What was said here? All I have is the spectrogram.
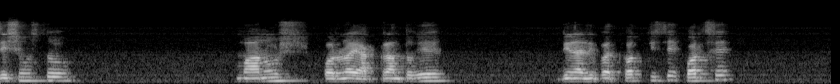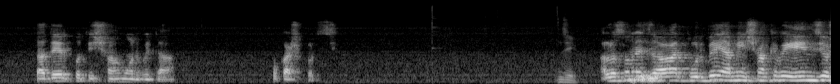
যে সমস্ত মানুষ করোনায় আক্রান্ত হয়ে দিনানিপাত করতেছে করছে তাদের প্রতি সহমর্মিতা প্রকাশ করছি। আলোচনায় যাওয়ার পূর্বে আমি সংক্ষেপে এনজিও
